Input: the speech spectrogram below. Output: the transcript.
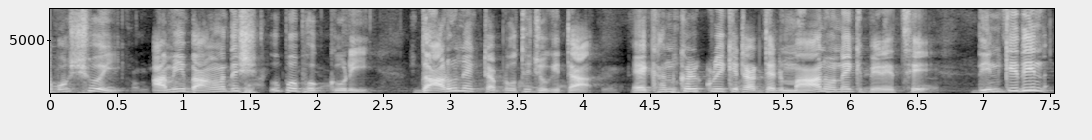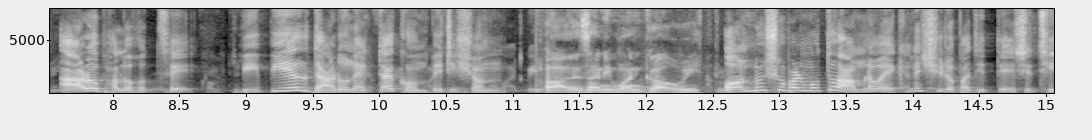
অবশ্যই আমি বাংলাদেশ উপভোগ করি। দারুণ একটা প্রতিযোগিতা। এখানকার ক্রিকেটারদের মান অনেক বেড়েছে। দিনকে দিন আরও ভালো হচ্ছে। বিপিএল দারুণ একটা কম্পিটিশন oh, অন্য সবার মতো আমরাও এখানে শিরোপা জিততে এসেছি।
